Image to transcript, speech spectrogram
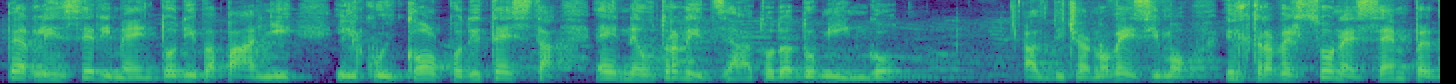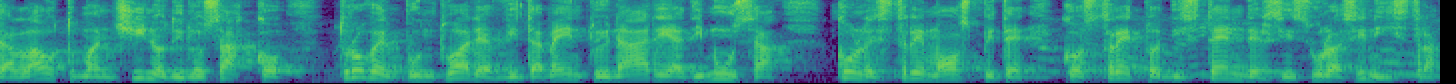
per l'inserimento di Papagni, il cui colpo di testa è neutralizzato da Domingo. Al diciannovesimo, il traversone sempre dall'auto mancino di Losacco trova il puntuale avvitamento in area di Musa, con l'estremo ospite costretto a distendersi sulla sinistra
